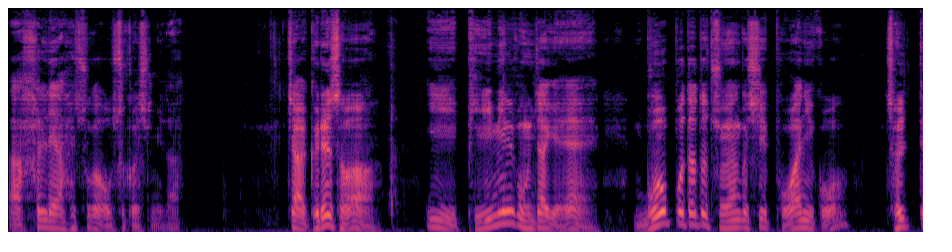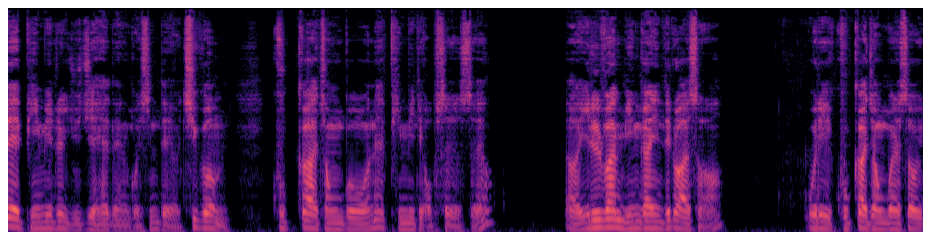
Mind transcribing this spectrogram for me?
아, 할래야 할 수가 없을 것입니다. 자 그래서 이 비밀 공작에 무엇보다도 중요한 것이 보안이고 절대 비밀을 유지해야 되는 것인데요. 지금 국가정보원의 비밀이 없어졌어요. 어, 일반 민간인들이 와서 우리 국가정보에서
